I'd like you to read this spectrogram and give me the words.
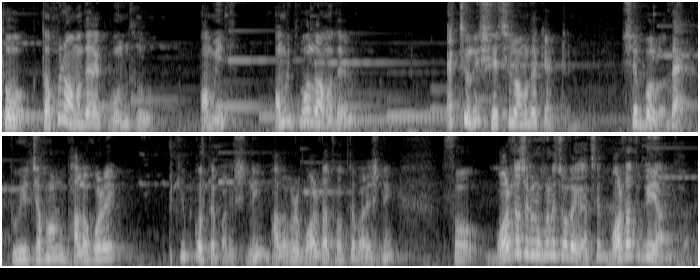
তো তখন আমাদের এক বন্ধু, অমিত অমিত বলল আমাদের অ্যাকচুয়ালি সে ছিল আমাদের ক্যাপ্টেন সে বলল, দেখ, তুই যখন ভালো করে কিপ করতে পারিস নি ভালো করে বলটা ধরতে পারিস নি সো বলটা যখন ওখানে চলে গেছে, বলটা তোকেই আনতে হবে।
